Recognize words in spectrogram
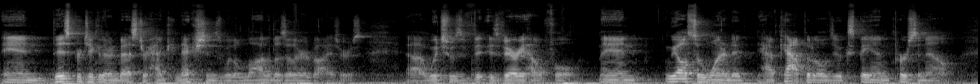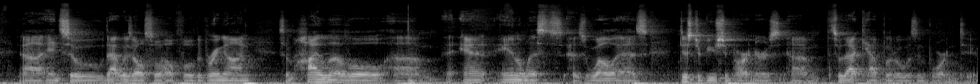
And this particular investor had connections with a lot of those other advisors. Uh, which was is very helpful. And we also wanted to have capital to expand personnel, uh, and so that was also helpful to bring on some high level um, an- analysts as well as distribution partners. Um, so that capital was important too.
